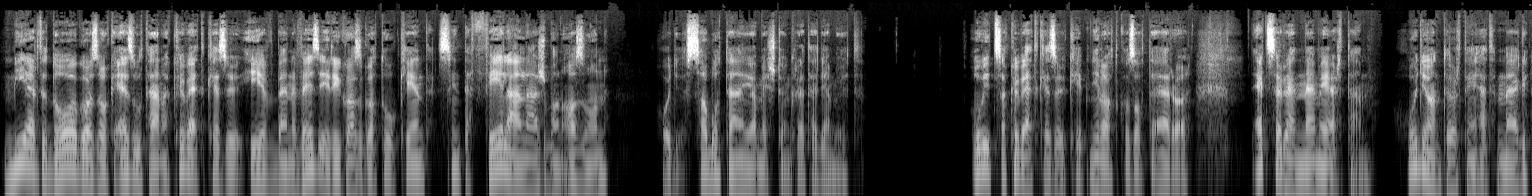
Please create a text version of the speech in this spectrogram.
miért dolgozok ezután a következő évben vezérigazgatóként szinte félállásban azon, hogy szabotáljam és tönkretegyem őt? Ovica következőképp nyilatkozott erről. Egyszerűen nem értem. Hogyan történhet meg,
